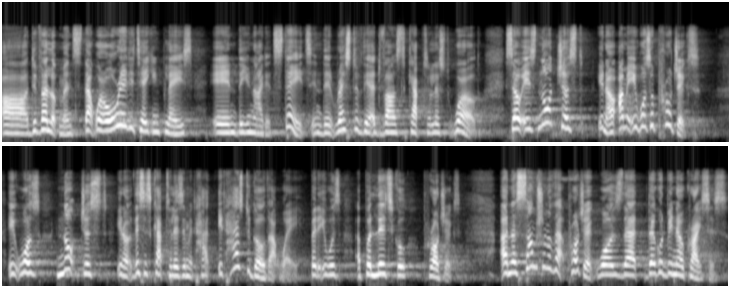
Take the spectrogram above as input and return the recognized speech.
uh, developments that were already taking place in the United States, in the rest of the advanced capitalist world. So it's not just you know, I mean, it was a project. It was not just, you know, this is capitalism, it, ha it has to go that way, but it was a political project. An assumption of that project was that there would be no crisis.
